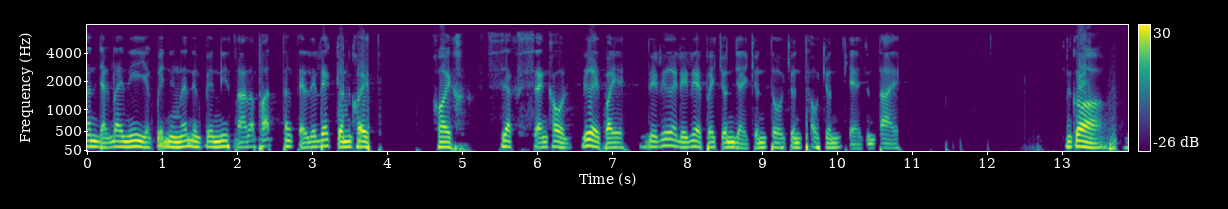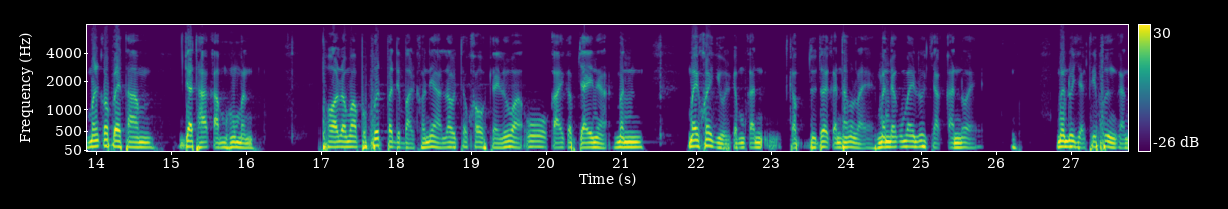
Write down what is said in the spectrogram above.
นั่นอยากได้นี้อยากเป็นอย่างนั้นอยากเป็นนี้สารพัดตั้งแต่เล็กๆจนค่อยค่อยเสียกแสงเข้าเรื่อยไปเรื่อยๆเรื่อยๆไปจนใหญ่จนโตจนเท่าจนแก่จนตาย มันก็มันก็ไปตามยถากรรมของมัน พอเรามาประพฤติปฏิบัติเขาเนี่ย เราจะเข้าใจรู้ว่า โอ้กายกับใจเนี่ย มันไม่ค่อยอยู่กับกันกับอยู่ด้วยกันทั้งหลายมันก็ไม่รู้จักกันด้วยมันรู้จักที่พึ่งกัน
